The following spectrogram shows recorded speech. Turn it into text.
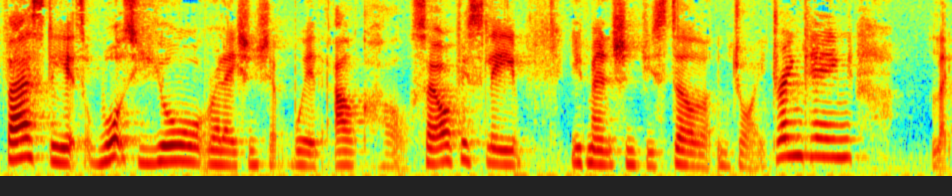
firstly, it's what's your relationship with alcohol? So, obviously, you've mentioned you still enjoy drinking, like,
